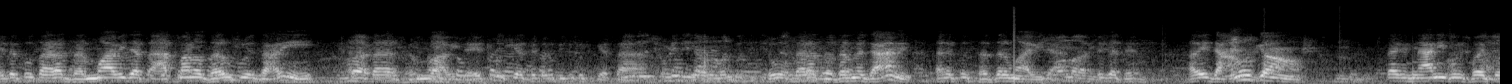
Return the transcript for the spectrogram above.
એટલે તું તારા ધર્મ આવી જા આત્માનો ધર્મ શું જાણી હવે જાણું ક્યાં? જ્ઞાની પુરુષ હોય તો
